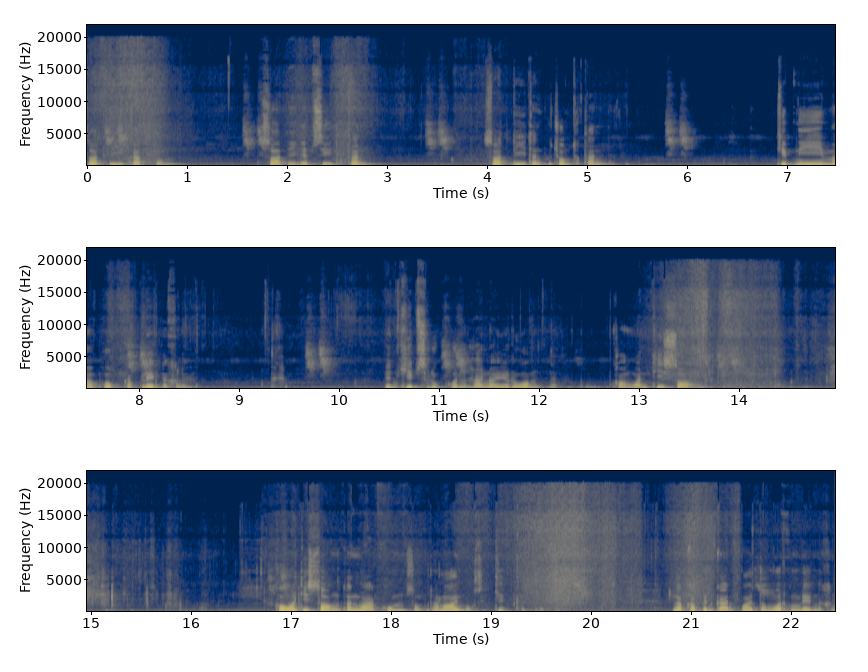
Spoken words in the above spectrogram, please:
สวัสดีครับผม สวัสดี FC ทุกท่าน สวัสดีท่านผู้ชมทุกท่านนะครับ คลิปนี้มาพบกับเลขนะครับนะครับ เป็นคลิปสรุปผลฮานอยรวมนะครับผมของวันที่ 2 ของวันที่ 2 ธันวาคม 2567 ครับ แล้วก็เป็นการปล่อยตัวงวดของเลขนะครับ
